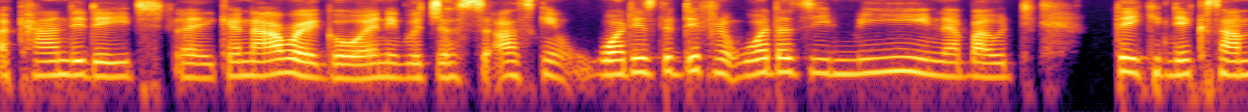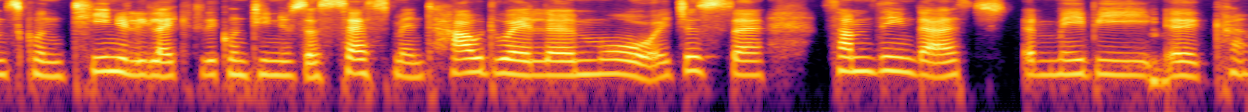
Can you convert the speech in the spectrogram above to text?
a candidate like an hour ago, and he was just asking, "What is the difference? What does it mean about taking the exams continually, like the continuous assessment? How do I learn more? It's just uh, something that uh, maybe mm-hmm. uh,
